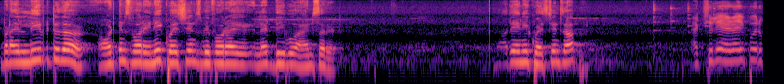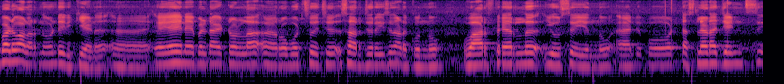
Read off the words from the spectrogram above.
But I'll leave it to the audience for any questions before I let Deepu answer it. Are there any questions up? Actually A I ഇപ്പോൾ ഒരുപാട് വളർന്നുകൊണ്ടിരിക്കുകയാണ്. എ ഐ എനേബിൾഡ് ആയിട്ടുള്ള റോബോട്ട്സ് വെച്ച് സർജറീസ് നടക്കുന്നു. വാർഫെയറിൽ യൂസ് ചെയ്യുന്നു. ആൻഡ് ഇപ്പോൾ ടെസ്ലയുടെ ജെൻസ്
